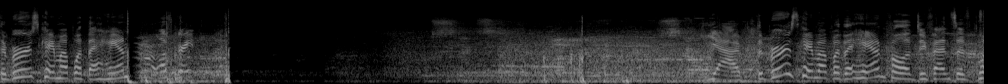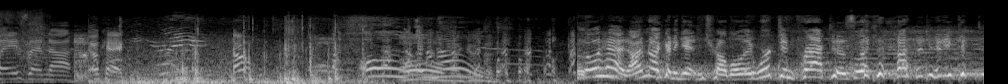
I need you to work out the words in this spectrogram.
The Brewers came up with a handful of great. the Brewers came up with a handful of defensive plays, and uh, okay. Oh, oh no. Go ahead. I'm not going to get in trouble. It worked in practice. How did he get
